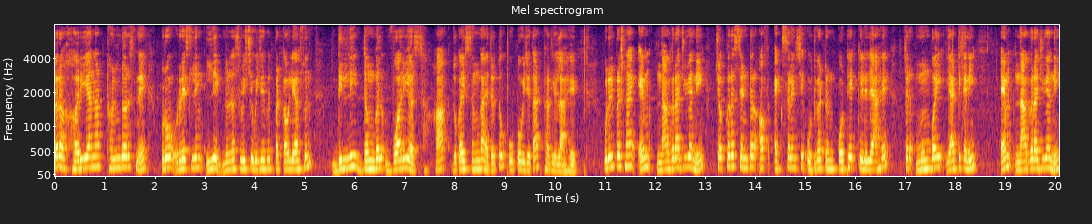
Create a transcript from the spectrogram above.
तर हरियाणा थंडर्सने प्रो रेसलिंग लीग दोन हजार सव्वीसचे विजेतेपद पटकावले असून दिल्ली दंगल वॉरियर्स हा जो काही संघ आहे तर तो उपविजेता ठरलेला आहे. पुढील प्रश्न आहे एम नागराजू यांनी चक्र सेंटर ऑफ एक्सलन्सचे उद्घाटन कोठे केलेले आहे? तर मुंबई या ठिकाणी एम नागराजू यांनी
